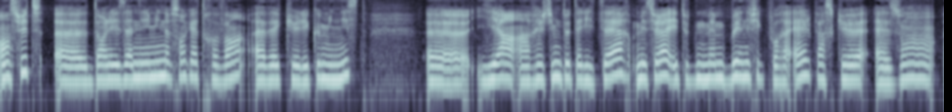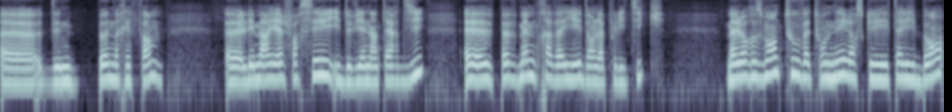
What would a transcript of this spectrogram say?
Ensuite, euh, dans les années 1980, avec les communistes, euh, il y a un régime totalitaire, mais cela est tout de même bénéfique pour elles parce qu'elles ont euh, de bonnes réformes. les mariages forcés, ils deviennent interdits. Elles peuvent même travailler dans la politique. Malheureusement, tout va tourner lorsque les talibans,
